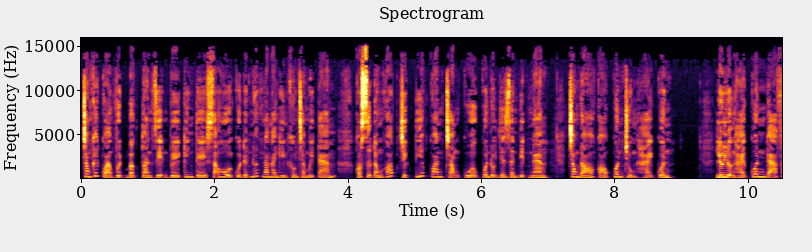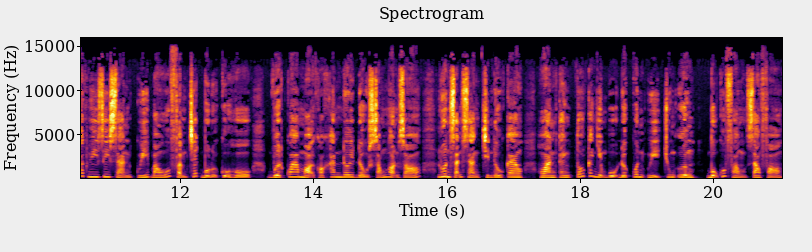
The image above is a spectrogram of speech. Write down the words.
trong kết quả vượt bậc toàn diện về kinh tế xã hội của đất nước năm 2018, có sự đóng góp trực tiếp quan trọng của Quân đội Nhân dân Việt Nam, trong đó có quân chủng Hải quân – lực lượng hải quân đã phát huy di sản quý báu phẩm chất bộ đội cụ Hồ, vượt qua mọi khó khăn nơi đầu sóng ngọn gió, luôn sẵn sàng chiến đấu cao, hoàn thành tốt các nhiệm vụ được quân ủy Trung ương, Bộ Quốc phòng giao phó.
